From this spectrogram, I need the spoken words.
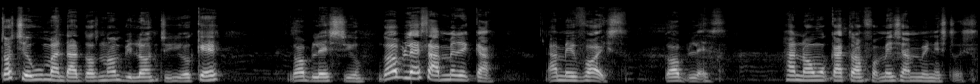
touch a woman that does not belong to you. Okay? God bless you. God bless America. I'm a voice. God bless. Hannah Transformation Ministries.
